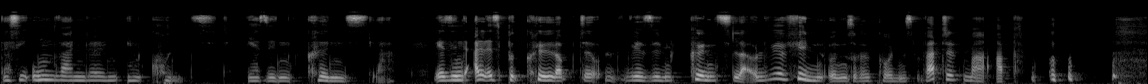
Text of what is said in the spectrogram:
das sie umwandeln in Kunst. Wir sind Künstler. Wir sind alles Bekloppte und wir sind Künstler und wir finden unsere Kunst. Wartet mal ab.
